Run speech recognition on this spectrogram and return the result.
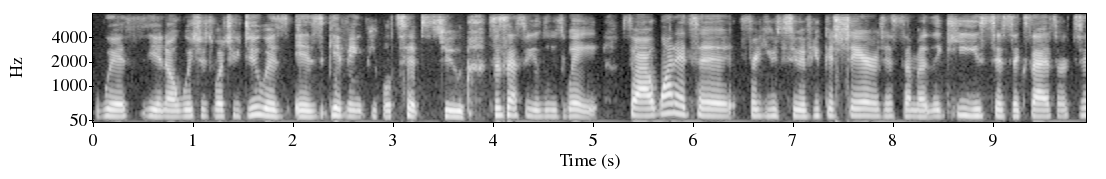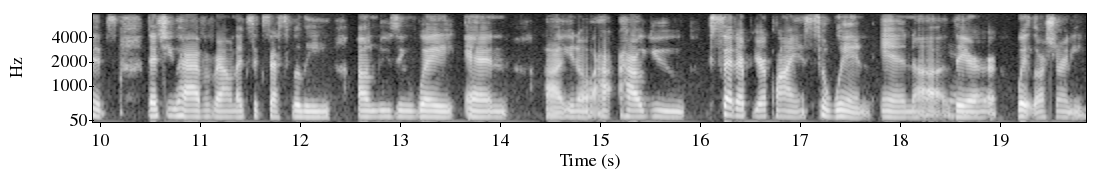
with you know which is what you do is is giving people tips to successfully lose weight. So i wanted to for you to if you could share just some of the keys to success or tips that you have around like successfully um, losing weight and uh, you know h- how you set up your clients to win in uh, yeah. their weight loss journey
